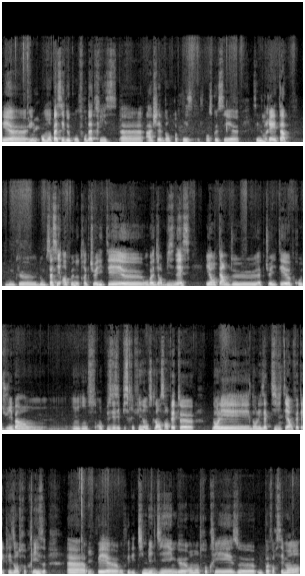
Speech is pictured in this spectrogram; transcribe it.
et, euh, oui. et, comment passer de cofondatrice euh, à chef d'entreprise. Je pense que c'est c'est une vraie étape. Donc, euh, donc ça, c'est un peu notre actualité, on va dire business. Et en termes de actualité produit, ben, on, on, en plus des épiceries fines, on se lance en fait euh, dans les dans les activités en fait avec les entreprises. Euh, on fait euh, on fait des team building en entreprise ou pas forcément.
